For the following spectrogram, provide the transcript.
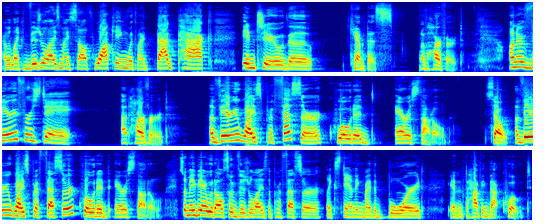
I would like visualize myself walking with my backpack into the campus of Harvard. On our very first day at Harvard, a very wise professor quoted Aristotle. So, a very wise professor quoted Aristotle. So maybe I would also visualize the professor like standing by the board and having that quote.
